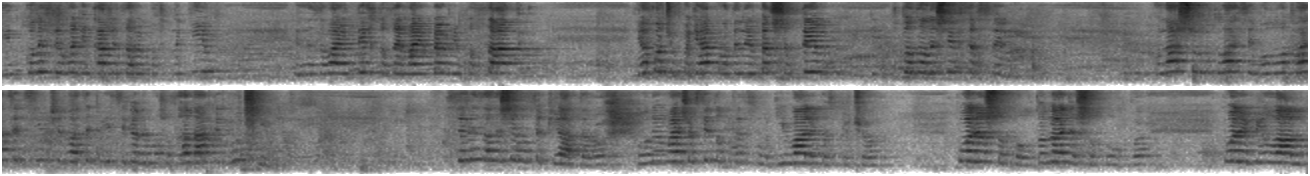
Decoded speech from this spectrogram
І коли сьогодні кажуть за випускників і називають тих, хто займає певні посади, я хочу подякувати найперше тим, хто залишився в селі. У нашому класі було 27 чи 28, я не можу згадати учнів. Селі залишилося п'ятеро. Вони майже всі тут присутні. Валя Костючок, Коля Шопулко, Надя Шопулко, Коля Білан,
